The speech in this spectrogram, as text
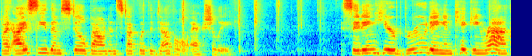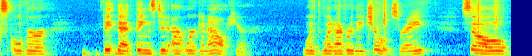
But I see them still bound and stuck with the devil, actually. Sitting here brooding and kicking rocks over th that things did, aren't working out here with whatever they chose, right? So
